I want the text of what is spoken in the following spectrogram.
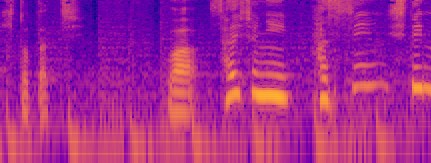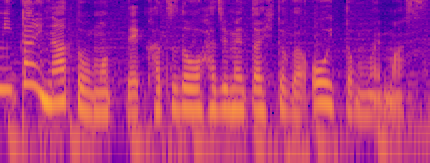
人たちは最初に発信してみたいなと思って活動を始めた人が多いと思います。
